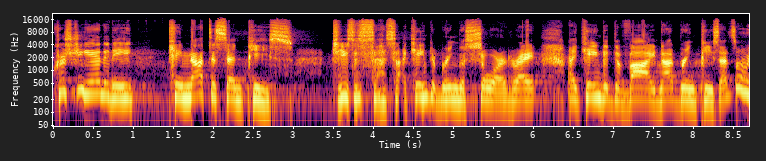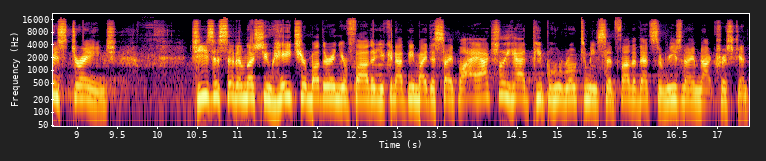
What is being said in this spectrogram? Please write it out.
Christianity came not to send peace. Jesus says, I came to bring the sword, right? I came to divide, not bring peace. That's always strange. Jesus said, Unless you hate your mother and your father, you cannot be my disciple. I actually had people who wrote to me and said, Father, that's the reason I am not Christian.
